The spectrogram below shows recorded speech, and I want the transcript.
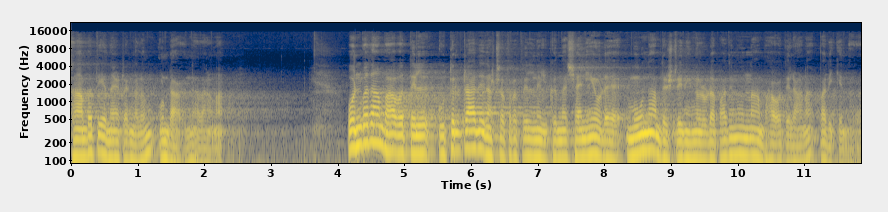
സാമ്പത്തിക നേട്ടങ്ങളും ഉണ്ടാകുന്നതാണ്. ഒൻപതാം ഭാവത്തിൽ ഉത്രട്ടാതി നക്ഷത്രത്തിൽ നിൽക്കുന്ന ശനിയുടെ മൂന്നാം ദൃഷ്ടി നിങ്ങളുടെ പതിനൊന്നാം ഭാവത്തിലാണ് പതിക്കുന്നത്.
